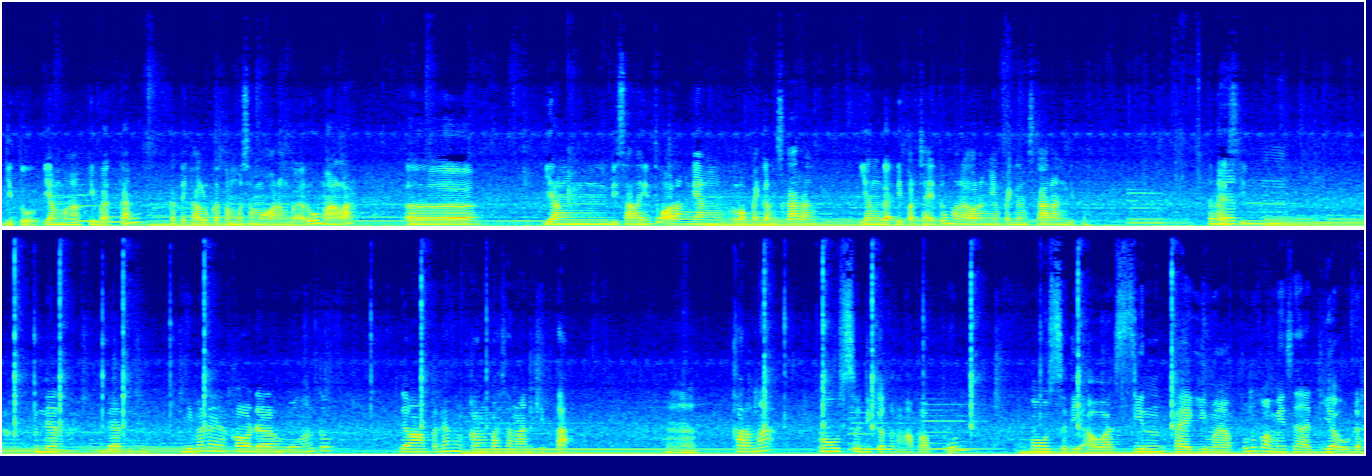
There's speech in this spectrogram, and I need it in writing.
gitu yang mengakibatkan ketika lu ketemu sama orang baru malah uh, yang disalahin tuh orang yang lo pegang sekarang. Yang nggak dipercaya itu malah orang yang pegang sekarang gitu. Itu nggak sih? bener. Dan gimana ya kalau dalam hubungan tuh jangan pernah ngekang pasangan kita. Mm-hmm. karena mau sedih kekang apa pun mau sedih awasin kayak gimana pun kalau misalnya dia udah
